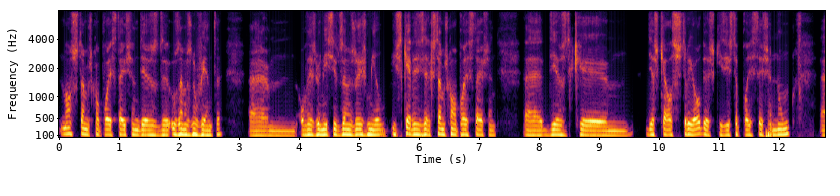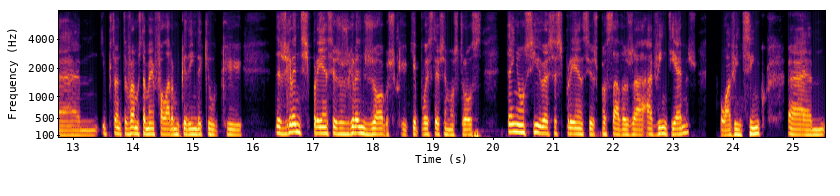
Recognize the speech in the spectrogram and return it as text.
Nós estamos com a PlayStation desde os anos 90 um, ou desde o início dos anos 2000. Isto quer dizer que estamos com a PlayStation uh, desde que desde que ela se estreou, desde que existe a PlayStation 1. Um, e portanto vamos também falar um bocadinho daquilo que das grandes experiências, os grandes jogos que, que a PlayStation nos trouxe, tenham sido estas experiências passadas já há 20 anos, ou há 25, um,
